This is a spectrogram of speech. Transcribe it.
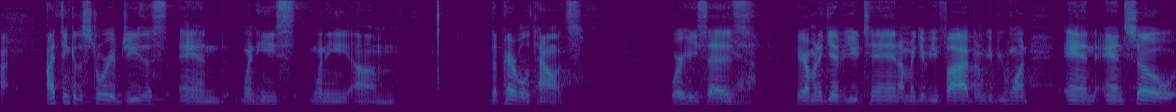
I, I think of the story of Jesus and when he's, when he, um, the parable of talents, where he says, Here, I'm going to give you 10, I'm going to give you five, I'm going to give you one. And, and so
